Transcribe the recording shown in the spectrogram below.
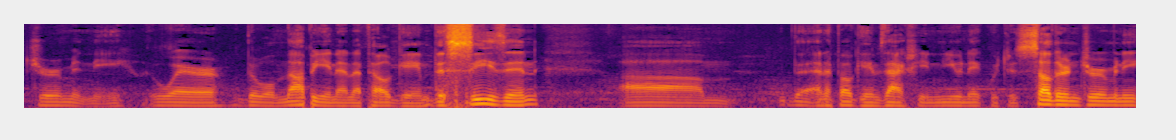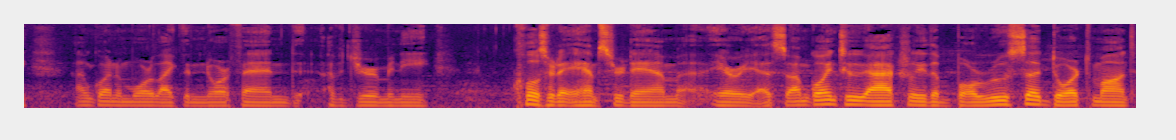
Germany, where there will not be an NFL game this season. Um, the NFL game is actually in Munich, which is southern Germany. I'm going to more like the north end of Germany, closer to Amsterdam area. So I'm going to actually the Borussia Dortmund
